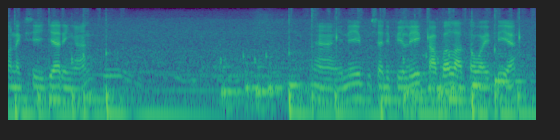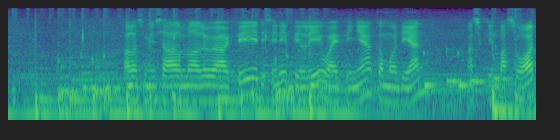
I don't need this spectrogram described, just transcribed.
koneksi jaringan. Nah, ini bisa dipilih kabel atau WiFi ya. Kalau semisal melalui WiFi, di sini pilih WiFi-nya, kemudian masukin password.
